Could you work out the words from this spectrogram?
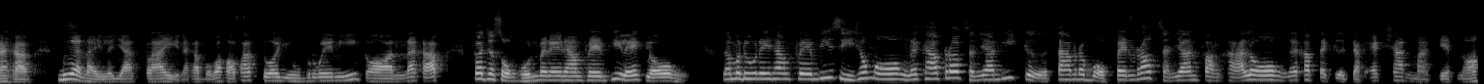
นะครับ เมื่อในระยะใกล้นะครับ บอกว่าขอพักตัวอยู่บริเวณนี้ก่อนนะครับ ก็จะส่งผลไปในทำเฟรมที่เล็กลง เรามาดูในทำเฟรมที่ 4 ชั่วโมงนะครับ รอบสัญญาณที่เกิดตามระบบเป็นรอบสัญญาณฝั่งขาลงนะครับ แต่เกิดจากแอคชั่นมาเก็ตเนาะ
